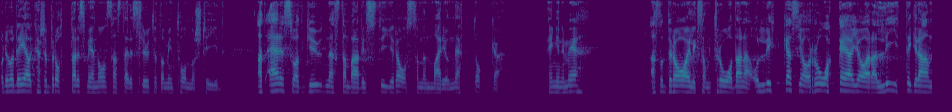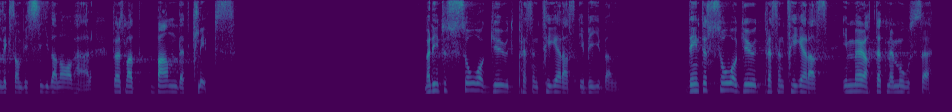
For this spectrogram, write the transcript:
och det var det jag kanske brottades med någonstans där i slutet av min tonårstid, att är det så att Gud nästan bara vill styra oss som en marionettdocka? Hänger ni med? Alltså dra i liksom trådarna och lyckas jag, råkar jag göra lite grann liksom vid sidan av här, då är det som att bandet klipps. Men det är inte så Gud presenteras i Bibeln. Det är inte så Gud presenteras i mötet med Mose.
